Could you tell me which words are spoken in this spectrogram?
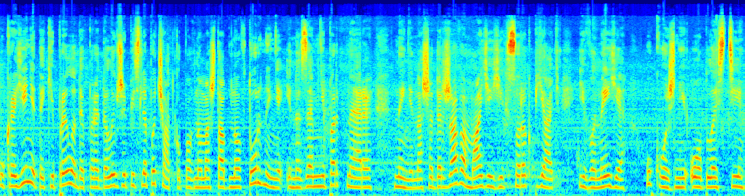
Україні такі прилади передали вже після початку повномасштабного вторгнення іноземні партнери. Нині наша держава має їх 45, і вони є у кожній області.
